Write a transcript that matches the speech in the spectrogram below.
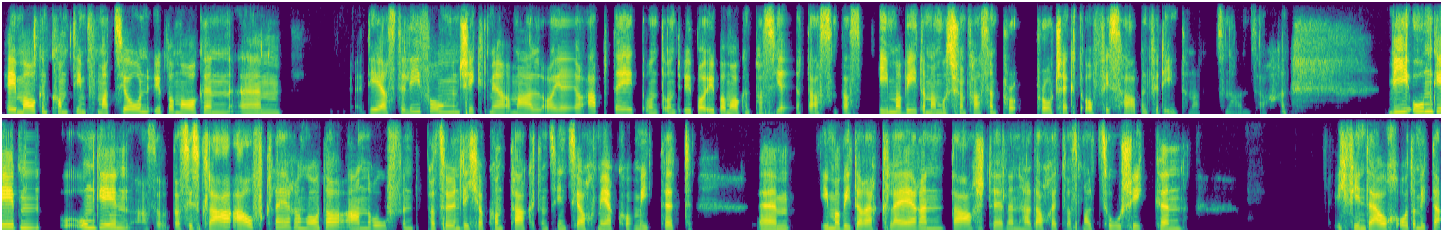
Hey, morgen kommt die Information, übermorgen ähm, die erste Lieferung, schickt mir mal euer Update und, und über, übermorgen passiert das und das. Immer wieder, man muss schon fast ein Pro Project Office haben für die internationalen Sachen. Wie umgeben, umgehen, also das ist klar, Aufklärung oder Anrufen, persönlicher Kontakt, dann sind sie auch mehr committed. Ähm, immer wieder erklären, darstellen, halt auch etwas mal zuschicken. Ich finde auch, oder mit der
